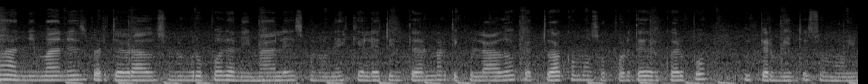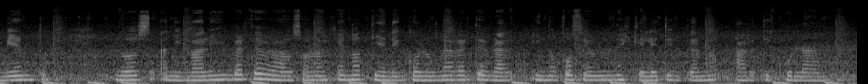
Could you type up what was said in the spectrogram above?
animales vertebrados son un grupo de animales con un esqueleto interno articulado que actúa como soporte del cuerpo y permite su movimiento. Los animales invertebrados son los que no tienen columna vertebral y no poseen un esqueleto interno articulado.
